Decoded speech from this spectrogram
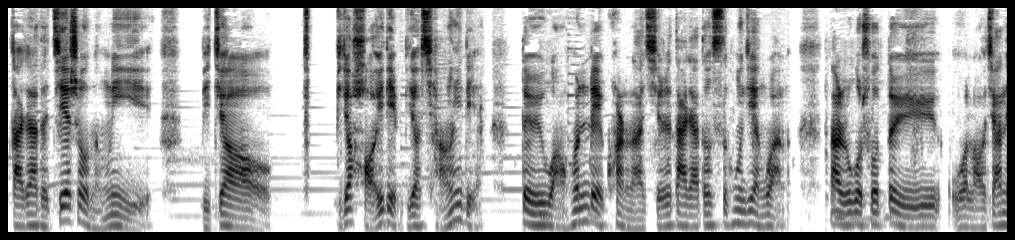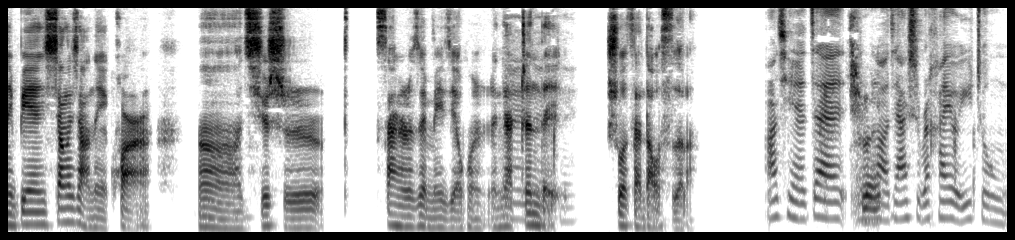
大家的接受能力比较比较好一点，比较强一点。对于晚婚这块儿呢，其实大家都司空见惯了。那如果说对于我老家那边乡下那块儿，嗯，其实三十岁没结婚，人家真得说三道四了。而且在你们老家是不是还有一种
